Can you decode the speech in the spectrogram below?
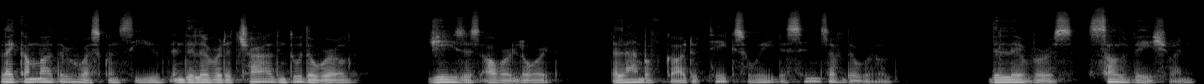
Like a mother who has conceived and delivered a child into the world, Jesus our Lord, the Lamb of God who takes away the sins of the world, delivers salvation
